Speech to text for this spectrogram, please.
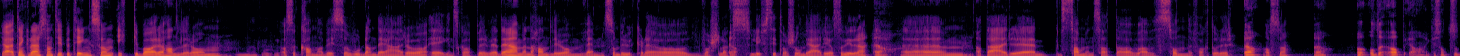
Ja, jeg tenker det er en sånn type ting som ikke bare handler om altså cannabis og hvordan det er og egenskaper ved det, men det handler jo om hvem som bruker det og hva slags livssituasjon de er i osv. Ja. Um, at det er eh, sammensatt av, av sånne faktorer Ja, også. ja. Og, og det, ja, ikke sant. Så,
